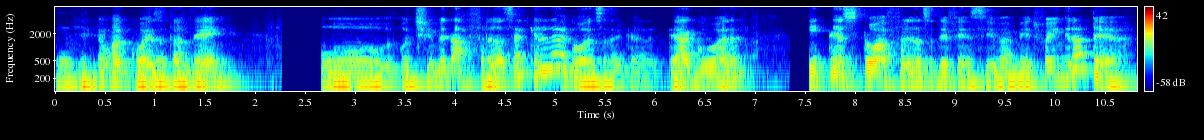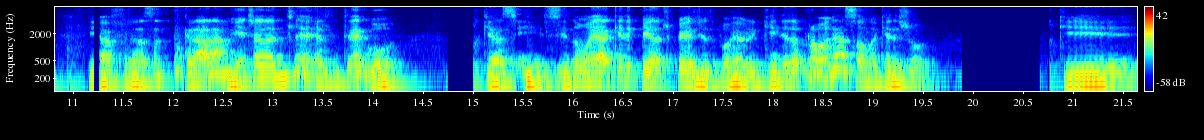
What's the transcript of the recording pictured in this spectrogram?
Tem uma coisa também, o, o time da França é aquele negócio, né, cara? Até agora, quem testou a França defensivamente foi a Inglaterra. E a França, claramente, ela entregou. Porque, assim, se não é aquele pênalti perdido por Harry Kane da prorrogação naquele jogo. Porque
